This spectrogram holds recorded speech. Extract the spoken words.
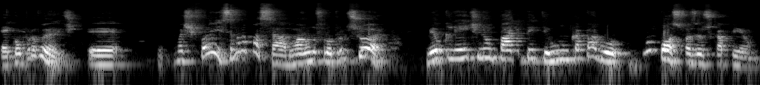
É comprovante. É, mas foi semana passada, um aluno falou, professor, meu cliente não paga IPTU, nunca pagou. Não posso fazer uso capião.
